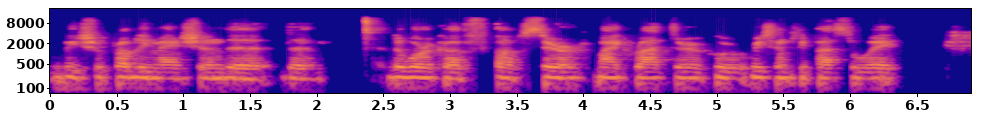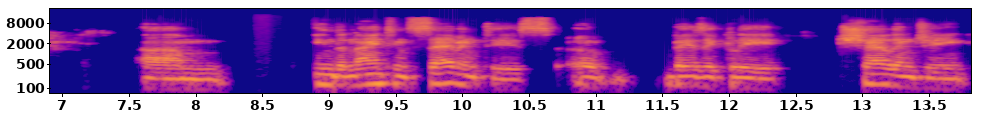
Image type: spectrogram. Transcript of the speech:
we should probably mention the the the work of, of Sir Mike Rutter, who recently passed away. Um, in the 1970s, uh, basically challenging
